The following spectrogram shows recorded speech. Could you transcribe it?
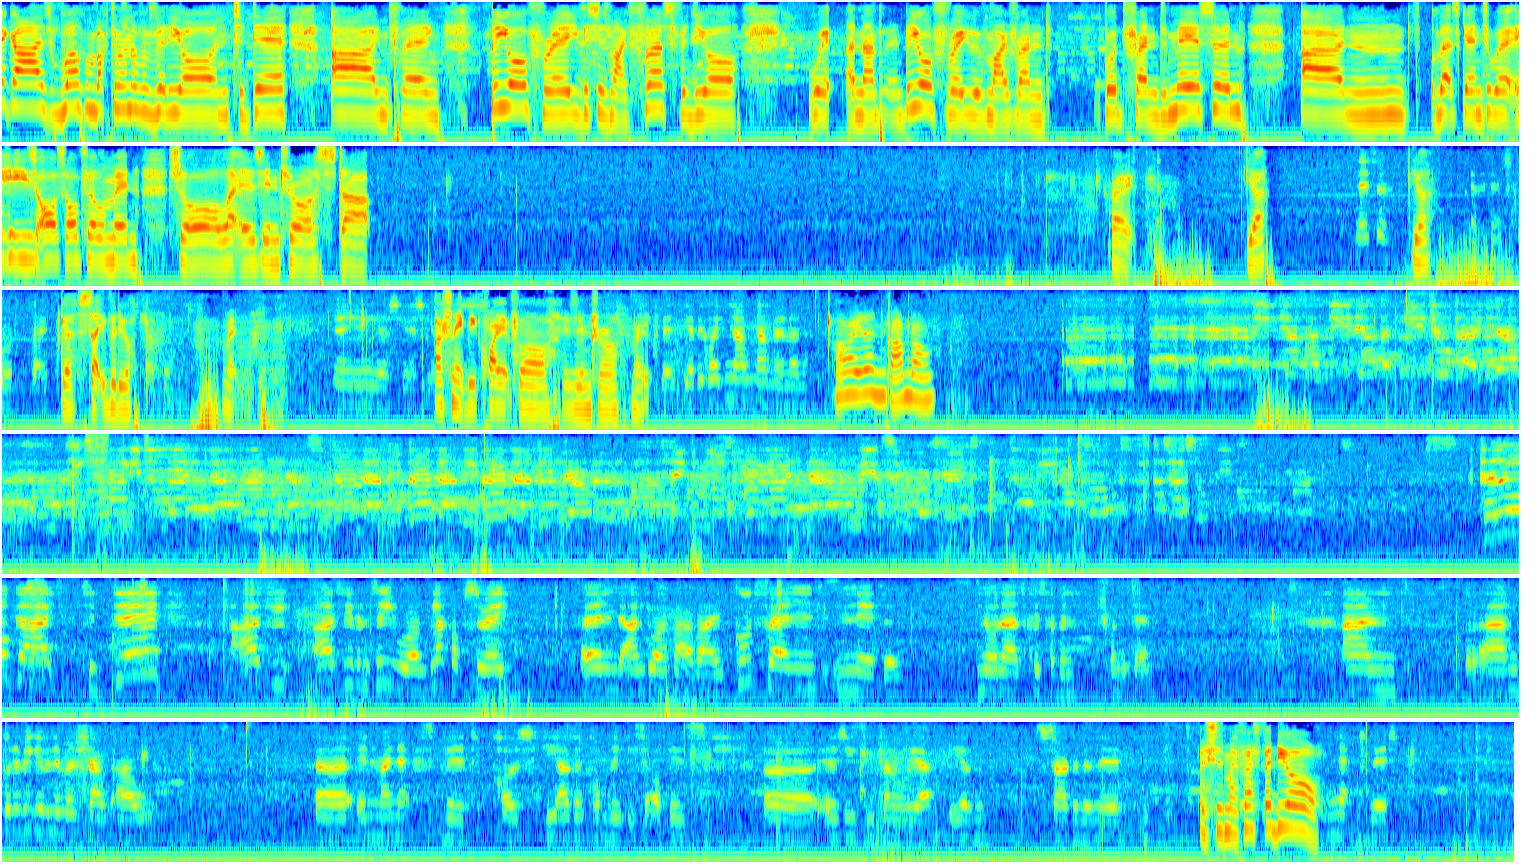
Hi guys, welcome back to another video and today I'm playing BO3. This is my first video with, and I'm playing BO3 with my friend, good friend Mason and let's get into it. He's also filming so let his intro start. Right. Yeah? Listen, Yeah. Okay, start your video. Right. I just be quiet for his intro. Right. Yeah, yeah, be quiet. No, no, no, no, no. Alright then, calm down. And I'm joined by my good friend Nathan, known as Chris72010 and I'm going to be giving him a shout out uh, in my next vid because he hasn't completely set up his, uh, his YouTube channel yet, he hasn't started a name This is my first video. next vid.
